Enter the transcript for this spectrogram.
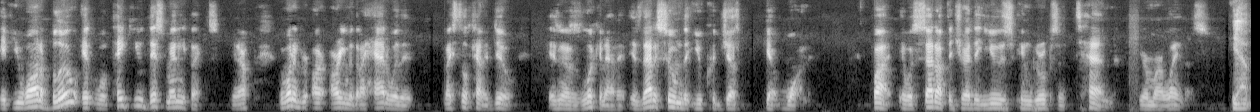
if you want a blue, it will take you this many things. You know, the one argument that I had with it, and I still kind of do, is when I was looking at it, is that assumed that you could just get one. But it was set up that you had to use in groups of 10 your Marlenas Yeah.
